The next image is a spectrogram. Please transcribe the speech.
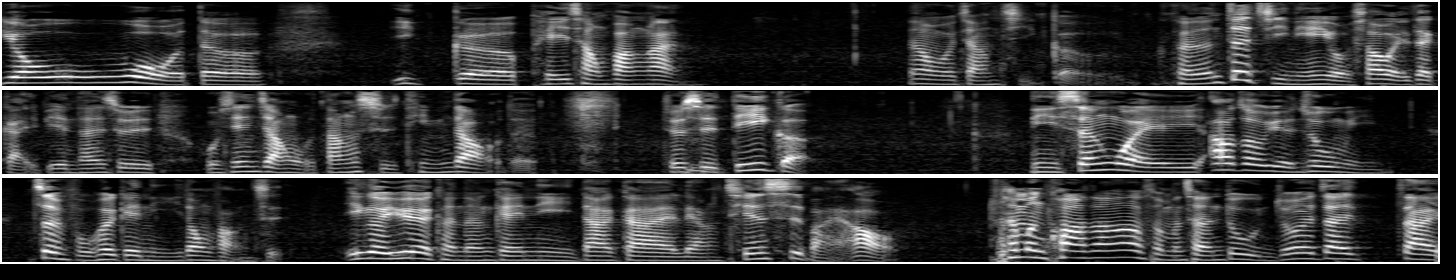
优渥的一个赔偿方案，那我讲几个，可能这几年有稍微在改变，但是我先讲我当时听到的，就是第一个，你身为澳洲原住民，政府会给你一栋房子，一个月可能给你大概两千四百澳，他们夸张到什么程度？你就会在在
